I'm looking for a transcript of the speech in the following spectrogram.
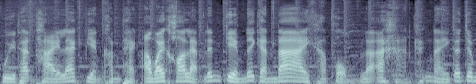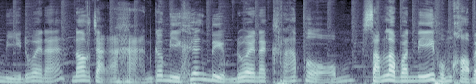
คุยทักทายแลกเปลี่ยนคอนแทคเอาไว้คอลแลบเล่นเกมด้วยกันได้ครับผม แล้วอาหารข้างในก็จะมีด้วยนะ นอกจากอาหารก็มีเครื่องดื่มด้วยนะครับผมสำหรับวันนี้ผมขอไป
